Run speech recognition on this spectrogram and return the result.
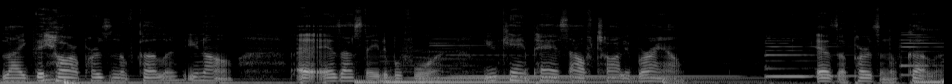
like they are a person of color, you know? As I stated before, you can't pass off Charlie Brown as a person of color.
